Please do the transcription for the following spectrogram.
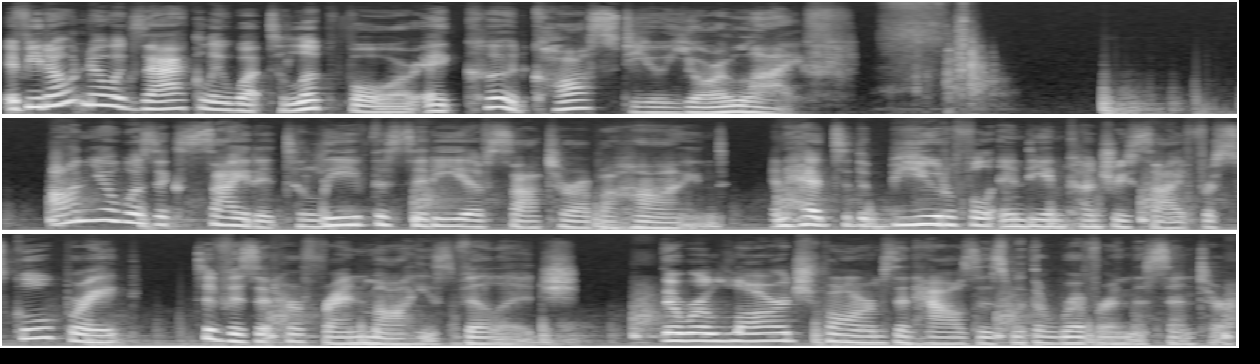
If you don't know exactly what to look for, it could cost you your life. Anya was excited to leave the city of Satara behind and head to the beautiful Indian countryside for school break to visit her friend Mahi's village. There were large farms and houses with a river in the center,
